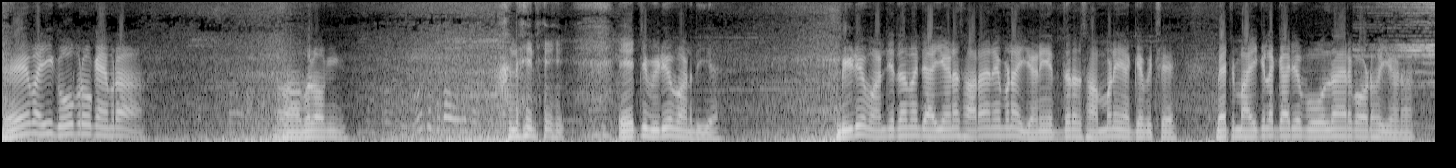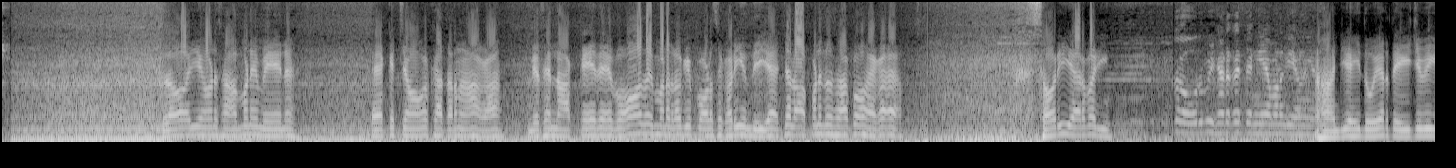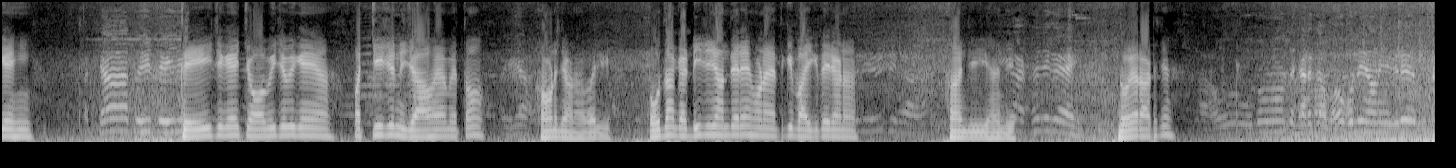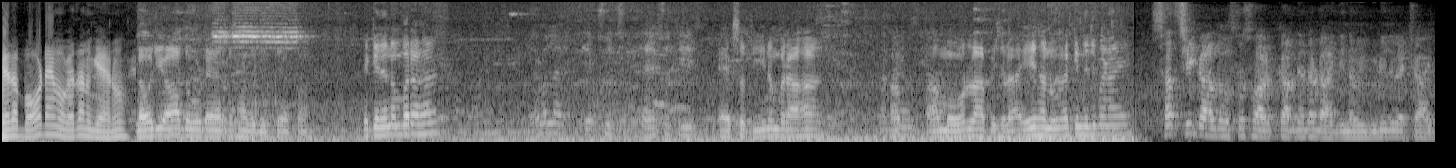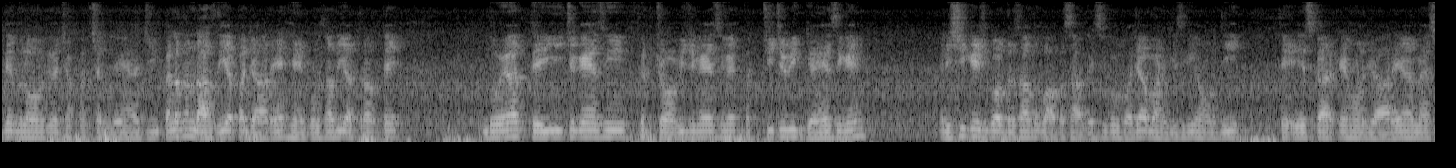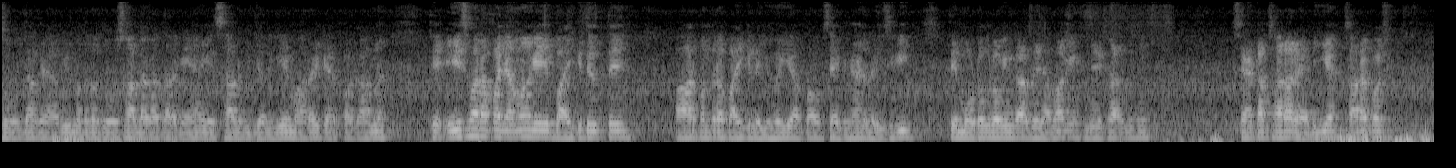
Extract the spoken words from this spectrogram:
ਇਹ ਭਾਈ GoPro camera ਹਾਂ vlogging ਨਹੀਂ ਨਹੀਂ ਇਹ ਚ ਵੀਡੀਓ ਬਣਦੀ ਹੈ। ਵੀਡੀਓ ਬਣ ਜਿੱਦਾਂ ਮੈਂ ਜਾਈ ਜਾਣਾ ਸਾਰਾ ਇਹਨੇ ਬਣਾਈ ਜਾਣੀ ਇੱਧਰ ਸਾਹਮਣੇ ਅੱਗੇ ਪਿੱਛੇ। ਵਿੱਚ ਮਾਈਕ ਲੱਗਾ ਜੋ ਬੋਲਦਾ ਰਿਕਾਰਡ ਹੋਈ ਜਾਣਾ। ਲਓ ਜੀ ਹੁਣ ਸਾਹਮਣੇ ਮੇਨ ਇੱਕ ਚੌਂਕ ਖਤਰਨਾਕ ਆ ਜਿੱਥੇ ਨਾਕੇ ਤੇ ਬਹੁਤ ਮਤਲਬ ਕਿ ਪੁਲਿਸ ਖੜੀ ਹੁੰਦੀ ਹੈ। ਚਲੋ ਆਪਣੇ ਤਾਂ ਸਭ ਕੁਝ ਹੈਗਾ ਸੌਰੀ ਯਾਰ ਭਾਜੀ। ਹੋਰ ਵੀ ਸੜਕਾਂ ਚੰਗੀਆਂ ਬਣ ਗਈਆਂ ਹੋਣੀਆਂ। ਹਾਂਜੀ ਅਸੀਂ 2023 ਚ ਵੀ ਗਏ ਸੀ। ਅੱਛਾ ਤੁਸੀਂ ਤੇਜ਼ 23 ਚ ਗਏ 24 ਚ ਵੀ ਗਏ ਆ। 25 ਚ ਨਹੀਂ ਜਾ ਹੋਇਆ ਮੇਰੇ ਤੋਂ। ਹੁਣ ਜਾਣਾ ਭਾਜੀ। ਉਦਾਂ ਗੱਡੀ 'ਚ ਜਾਂਦੇ ਰਹੇ ਹੁਣ ਐਤਕੀ ਬਾਈਕ ਤੇ ਜਾਣਾ। ਹਾਂਜੀ ਹਾਂਜੀ। 8 ਚ ਗਏ 2008 ਚ? ਆਹੋ ਉਦੋਂ ਤਾਂ ਸੜਕਾਂ ਬਹੁਤ ਖੁੱਲੀਆਂ ਹੋਣੀਆਂ ਜਿਹੜੇ ਫਿਰ ਤਾਂ ਬਹੁਤ ਟਾਈਮ ਹੋ ਗਿਆ ਤੁਹਾਨੂੰ ਗਿਆ ਨੂੰ। ਲਓ ਜੀ ਆਹ ਦੋ ਟਾਇਰ ਪਸੰਦ ਕੀਤੇ ਆਪਾਂ। ਇਹ ਕਿੰਨੇ ਨੰਬਰ ਆ ਆਹ? 130 130 ਨੰਬਰ ਆਹ। ਆ ਮੋਰਲਾ ਪਿਛਲਾ। ਇਹ ਸਾਨੂੰ ਇਹ ਕਿੰਨੇ ਚ ਪੈਣਾ ਹੈ ਸਤਿ ਸ਼੍ਰੀ ਅਕਾਲ ਦੋਸਤੋ, ਸਵਾਗਤ ਕਰਦੇ ਹਾਂ ਤੁਹਾਡਾ ਅੱਜ ਦੀ ਨਵੀਂ ਵੀਡੀਓ ਦੇ ਵਿੱਚ। ਅੱਜ ਦੇ ਬਲੌਗ ਦੇ ਵਿੱਚ ਆਪਾਂ ਚੱਲੇ ਹਾਂ ਜੀ। ਪਹਿਲਾਂ ਤੁਹਾਨੂੰ ਦੱਸ ਦਈਏ, ਆਪਾਂ ਜਾ ਰਹੇ ਹਾਂ ਹੇਮਕੁੰਟ ਸਾਹਿਬ ਦੀ ਯਾਤਰਾ ਉੱਤੇ। 2023 ਚ ਗਏ ਸੀ, ਫਿਰ 24 ਚ ਗਏ ਸੀਗੇ 25 ਚ ਵੀ ਗਏ ਸੀਗੇ। ਰਿਸ਼ੀਕੇਸ਼ ਗੁਰਦੁਆਰਾ ਸਾਹਿਬ ਤੋਂ ਵਾਪਸ ਆ ਗਏ ਸੀ, ਕੋਈ ਵਜ੍ਹਾ ਬਣ ਗਈ ਸੀ ਆਉਣ ਦੀ। ਤੇ ਇਸ ਕਰਕੇ ਹੁਣ ਜਾ ਰਹੇ ਹਾਂ। ਮੈਂ ਸੋਚਦਾ ਪਿਆ ਵੀ ਮਤਲਬ 2 ਸਾਲ ਲਗਾਤਾਰ ਗਏ ਹਾਂ, ਇਸ ਸਾਲ ਵੀ ਚੱਲੀਏ ਮਹਾਰਾਜ ਕਿਰਪਾ ਕਰਨ। ਤੇ ਇਸ ਵਾਰ ਆਪਾਂ ਜਾਵਾਂਗੇ ਬਾਈਕ ਦੇ ਉੱਤੇ। R15 ਬਾਈਕ ਲਈ ਹੋਈ ਆ, ਆਪਾਂ ਸੈਕਿੰਡ ਹੈਂਡ ਲਈ ਸੀਗੀ ਤੇ ਮੋਟੋ ਵਲੋਗਿੰਗ ਕਰਦੇ ਜਾਵਾਂਗੇ, ਮੇਰੇ ਖਿਆਲ ਤੁਸੀਂ ਸੈਟਅਪ ਸਾਰਾ ਰੈਡੀ ਆ, ਸਾਰਾ ਕੁਝ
